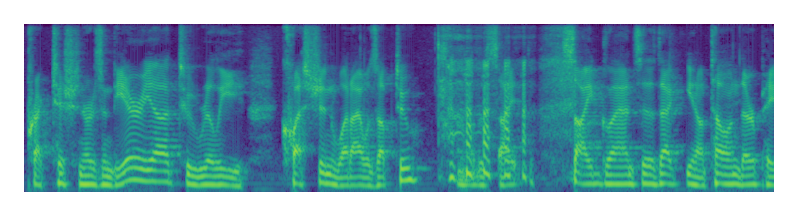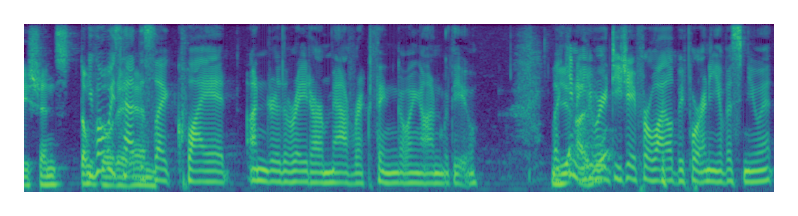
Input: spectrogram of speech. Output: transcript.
practitioners in the area to really question what I was up to. You know, the side, side glances that you know, telling their patients don't. You've always had him. this like quiet, under the radar maverick thing going on with you. Like yeah, you know, you I, were a DJ for a while before any of us knew it.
